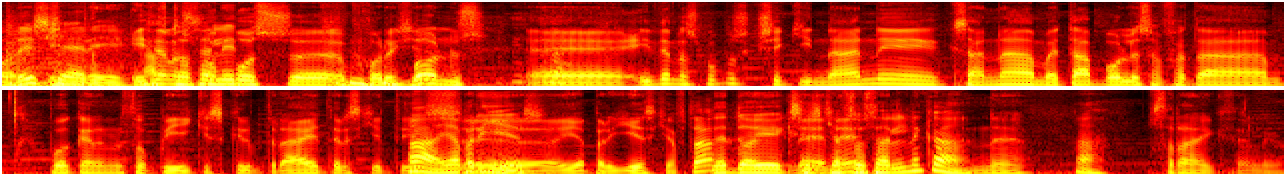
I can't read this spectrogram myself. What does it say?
Χωρίς χέρι. Ήθελα Αυτό να σου πω θέλει πως, ε, χωρίς χέρι. bonus. ε, ήθελα να σου πω πως ξεκινάνε ξανά μετά από όλες αυτά τα που έκαναν ηθοποιοί και script writers και τις, Α, οι απεργίες. ε, οι απεργίες και αυτά. Δεν το ήξερες Ναι, και ναι. αυτό στα ελληνικά; Ναι. Α. Strike θα έλεγα.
